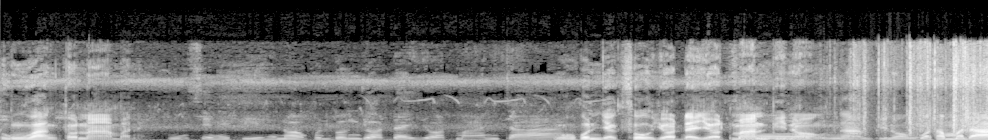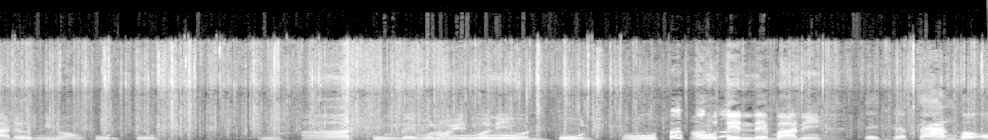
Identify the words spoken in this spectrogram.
ถุงว่างต่อหน้าบัดนี้นี่สิให้พี่ให้น้องเพิ่นเบิ่งยอดใดยอดหมานจ้าโอ้เพิ่นอยากโซ่ยอดได้ยอดหมานพี่น้องงานพี่น้องว่าธรรมดาเด้อพี่น้องปูนปูนโอ้ปาดกุ้งได้บ่หน่อยตัวนี้พูนปูนโหเอาเต้นได้บาดนี่ เต้นกระทางบ่อ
